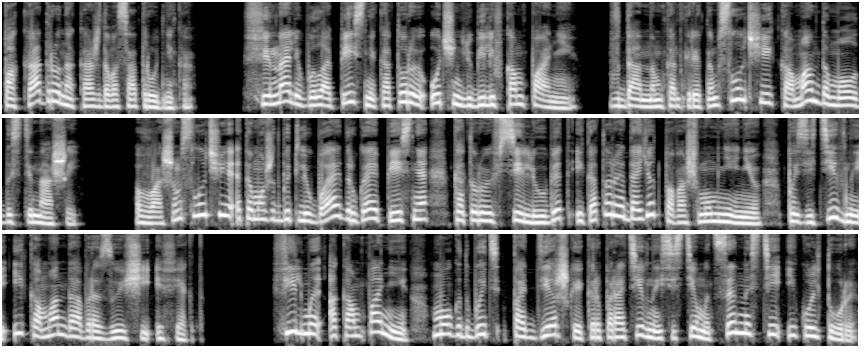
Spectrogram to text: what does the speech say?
по кадру на каждого сотрудника. В финале была песня, которую очень любили в компании. В данном конкретном случае команда молодости нашей. В вашем случае это может быть любая другая песня, которую все любят и которая дает, по вашему мнению, позитивный и командообразующий эффект. Фильмы о компании могут быть поддержкой корпоративной системы ценностей и культуры.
